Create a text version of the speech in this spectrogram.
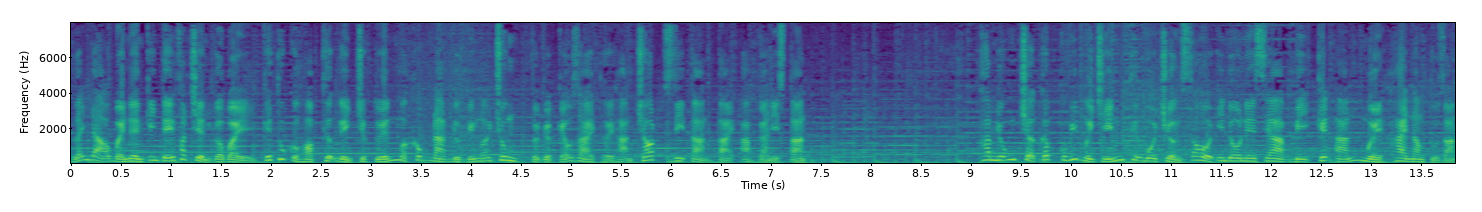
lãnh đạo bảy nền kinh tế phát triển G7 kết thúc cuộc họp thượng đỉnh trực tuyến mà không đạt được tiếng nói chung về việc kéo dài thời hạn chót di tản tại Afghanistan. Tham nhũng trợ cấp COVID-19, cựu Bộ trưởng Xã hội Indonesia bị kết án 12 năm tù giam.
